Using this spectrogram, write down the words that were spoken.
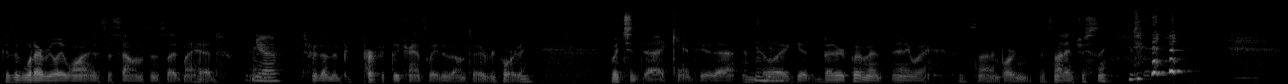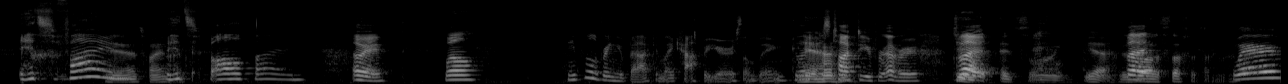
Because what I really want is the sounds inside my head. Yeah. For them to be perfectly translated onto a recording. Which I can't do that until Mhm. I get better equipment. Anyway, it's not important. It's not interesting. It's fine. Yeah, that's fine. It's all fine. Okay, well, maybe we'll bring you back in like half a year or something. Cause I can just talk to you forever. Dude, but it's long. Yeah, there's but- a lot of stuff to talk about. where,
